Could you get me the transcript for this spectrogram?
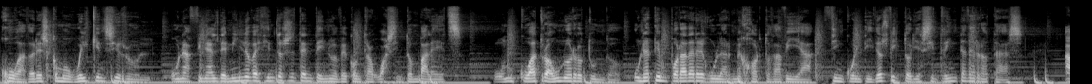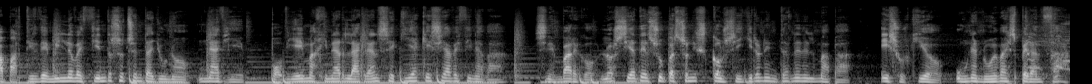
Jugadores como Wilkins y Rule, una final de 1979 contra Washington Bullets, un 4 a 1 rotundo, una temporada regular mejor todavía, 52 victorias y 30 derrotas. A partir de 1981, nadie podía imaginar la gran sequía que se avecinaba. Sin embargo, los Seattle Supersonics consiguieron entrar en el mapa y surgió una nueva esperanza.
